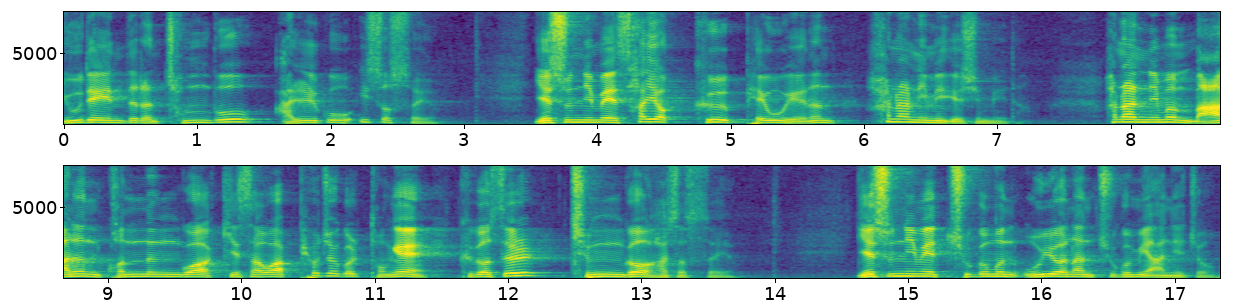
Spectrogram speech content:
유대인들은 전부 알고 있었어요. 예수님의 사역 그 배후에는 하나님이 계십니다. 하나님은 많은 권능과 기사와 표적을 통해 그것을 증거하셨어요. 예수님의 죽음은 우연한 죽음이 아니죠.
